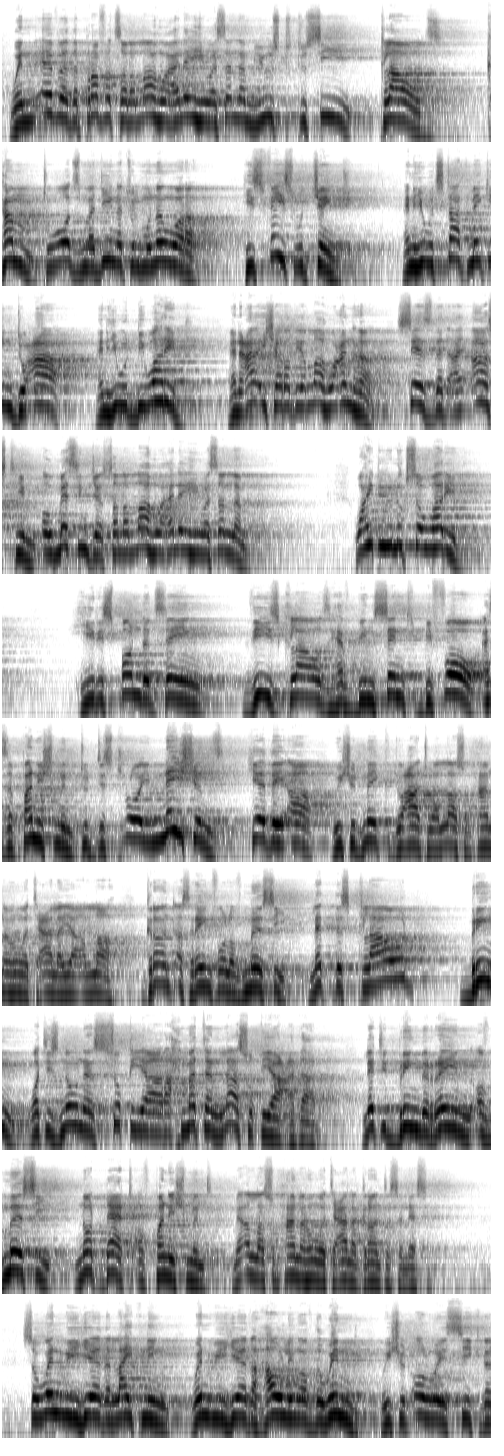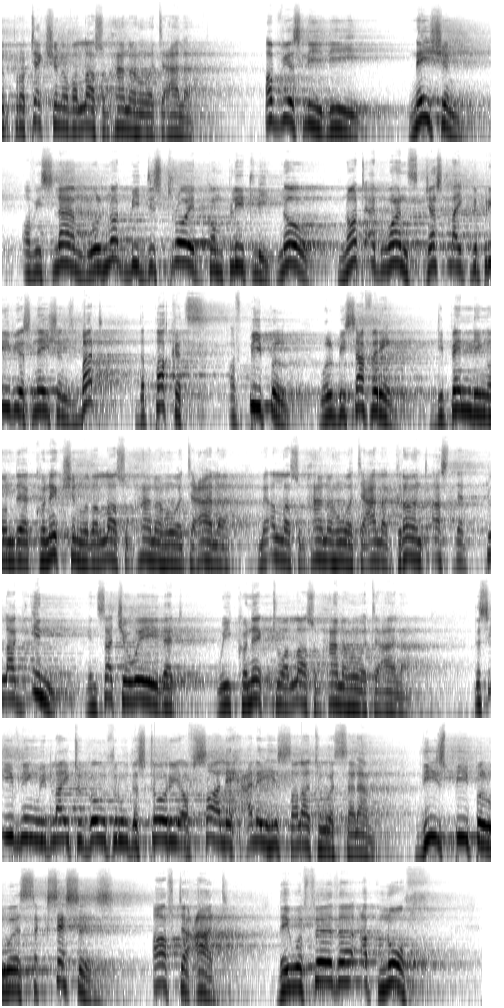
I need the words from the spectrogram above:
whenever the Prophet sallallahu alaihi wasallam used to see clouds come towards Madinatul Munawwara, his face would change. And he would start making dua and he would be worried. And Aisha radiallahu anha says that I asked him, O Messenger sallallahu alayhi wasallam, why do you look so worried? He responded saying, these clouds have been sent before as a punishment to destroy nations. Here they are. We should make dua to Allah subhanahu wa ta'ala. Ya Allah, grant us rainfall of mercy. Let this cloud bring what is known as suqya rahmatan la suqya adhab. Let it bring the rain of mercy, not that of punishment. May Allah subhanahu wa ta'ala grant us a lesson. So when we hear the lightning, when we hear the howling of the wind, we should always seek the protection of Allah subhanahu wa ta'ala. Obviously, the nation of Islam will not be destroyed completely. No, not at once, just like the previous nations, but the pockets of people will be suffering depending on their connection with Allah subhanahu wa ta'ala. May Allah subhanahu wa ta'ala grant us that plug in in such a way that we connect to Allah subhanahu wa ta'ala. This evening we'd like to go through the story of Salih alayhi salatu wassalam. These people were successors after Ad. They were further up north.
